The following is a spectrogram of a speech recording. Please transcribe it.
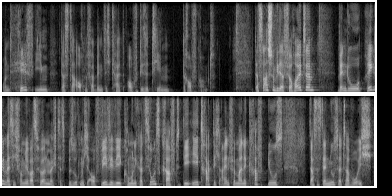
und hilf ihm, dass da auch eine Verbindlichkeit auf diese Themen draufkommt. Das war's schon wieder für heute. Wenn du regelmäßig von mir was hören möchtest, besuch mich auf www.kommunikationskraft.de, trag dich ein für meine Kraft-News. Das ist der Newsletter, wo ich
